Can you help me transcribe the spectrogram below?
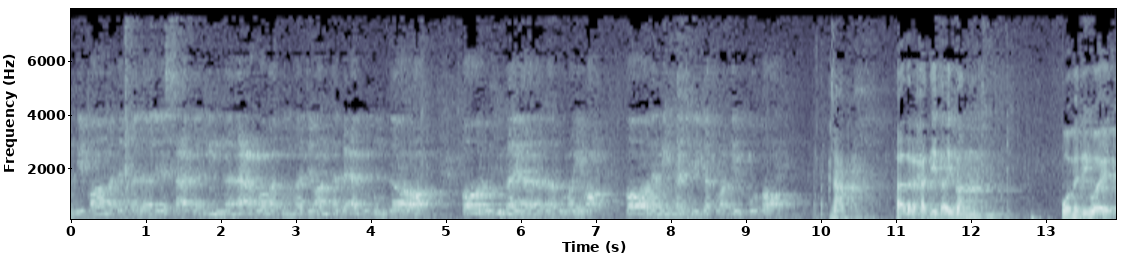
الإقامة فلا يسعى فإن أعظمكم أجرا أبعدكم دارا. قالوا لما يا أبا هريرة؟ قال من أجل كثرة الخطى نعم. هذا الحديث أيضا هو من رواية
